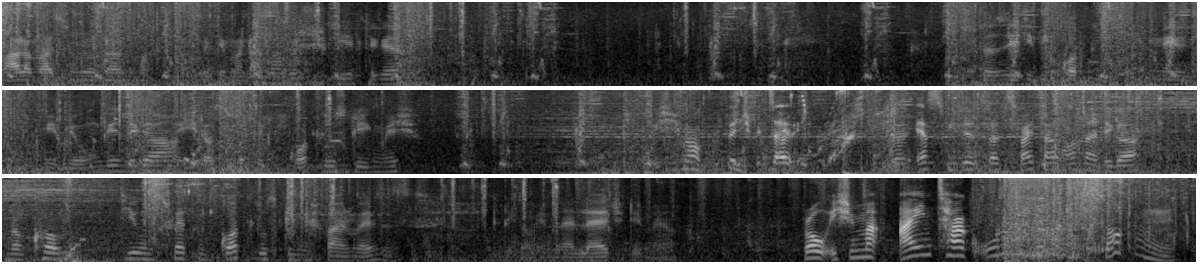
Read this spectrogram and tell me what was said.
normalerweise nur dann macht mit jemand anderem gespielt, Digga. Da seht ihr, wie Gott mit mir umgehen, Digga. Jeder ist gottlos gegen mich. Ich bin, ich bin seit erst wieder seit zwei Tagen online, Digga. Und dann kommen die und zwetten gottlos gegen mich rein, weil es ist. Digga, wie eine Legend mehr. Bro, ich will mal einen Tag ohne jemanden zocken.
